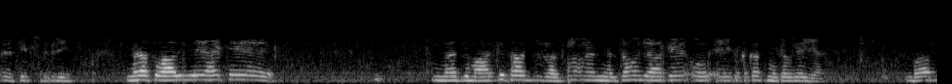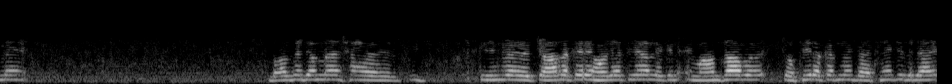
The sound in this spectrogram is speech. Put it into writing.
سکس تھری میرا سوال یہ ہے کہ میں جماعت کے ساتھ ملتا ہوں جا کے اور ایک رکت نکل گئی ہے بعد میں بعد میں جب میں تین چار رکعتیں ہو جاتی ہیں لیکن امام صاحب چوتھی رکعت میں بیٹھنے کی بجائے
